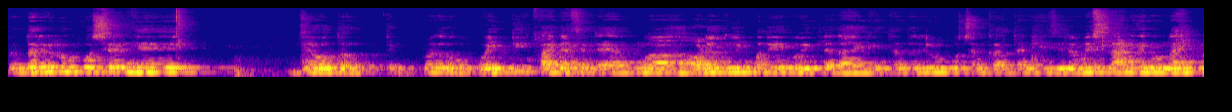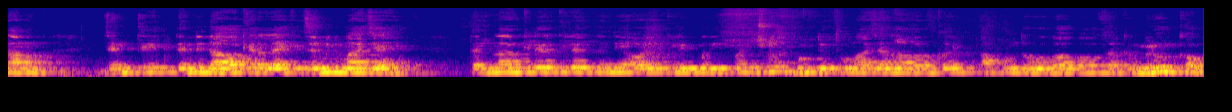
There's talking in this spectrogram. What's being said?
तर दलित उपोषण हे जे होतं ते वैयक्तिक फायद्यासाठी ऑडिओ क्लिपमध्ये बघितलेलं आहे की त्या दलित उपोषण करताना जे रमेश लांडगे म्हणून आहेत नामक ज्यांनी त्यांनी दावा केलेला आहे की जमीन माझी आहे. त्यांना क्लिअर क्लिअर त्यांनी ऑडिओ क्लिपमध्ये पंचवीस गुंठे तू माझ्या नावावर कर आपण दोघं भाऊ भावासारखं मिळून खाऊ.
